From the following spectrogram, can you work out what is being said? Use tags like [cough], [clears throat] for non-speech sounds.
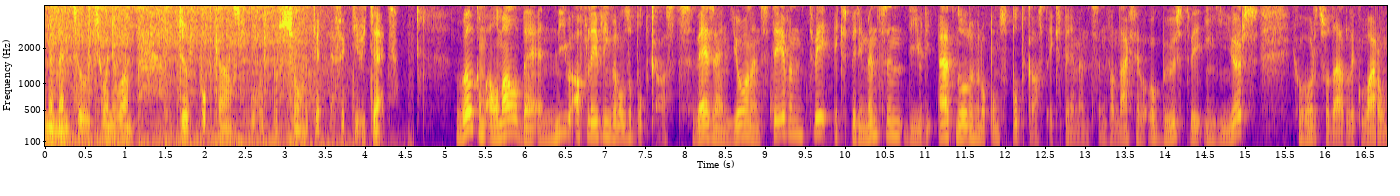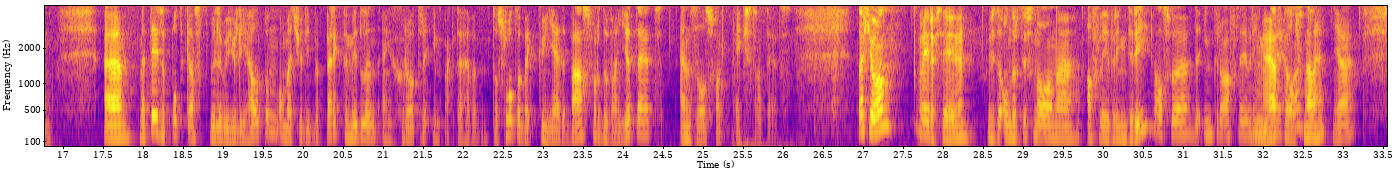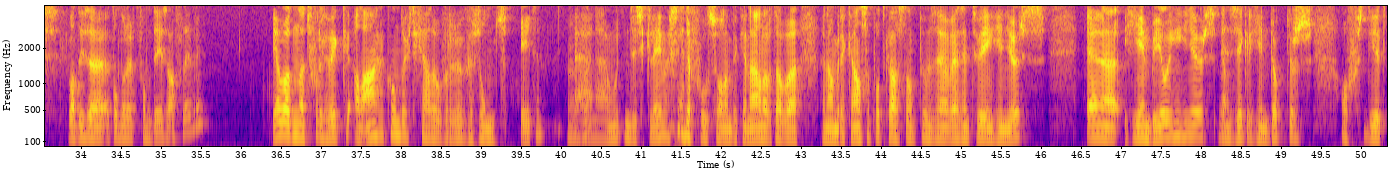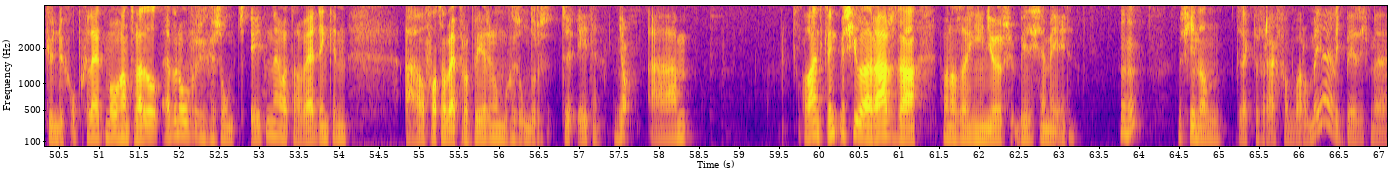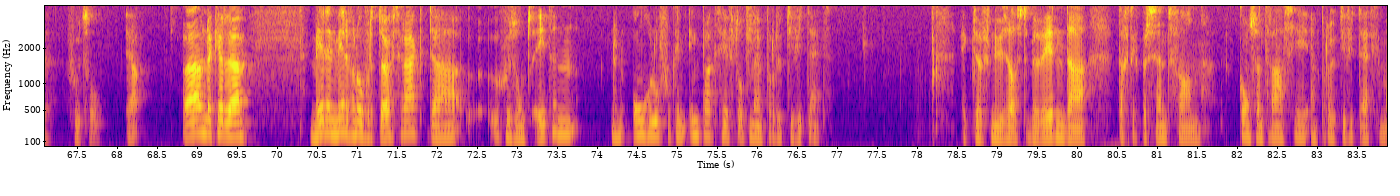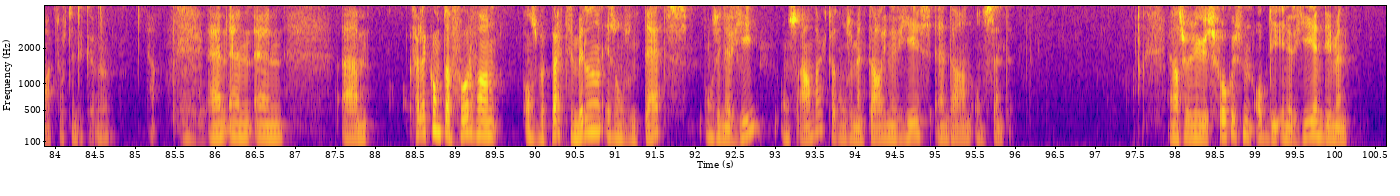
Memento 21, de podcast over persoonlijke effectiviteit. Welkom allemaal bij een nieuwe aflevering van onze podcast. Wij zijn Johan en Steven, twee experimenten die jullie uitnodigen op ons podcast-experiment. En vandaag zijn we ook bewust twee ingenieurs, gehoord zo dadelijk waarom. Uh, met deze podcast willen we jullie helpen om met jullie beperkte middelen een grotere impact te hebben. Ten slotte kun jij de baas worden van je tijd en zelfs van extra tijd. Dag Johan. Hoi, dag Steven. We zitten ondertussen al een uh, aflevering 3, als we de intro-aflevering Ja, het gaat al snel, hè? Ja. Wat is uh, het onderwerp van deze aflevering? Ja, we hadden het vorige week al aangekondigd. Het gaat over gezond eten. -huh. En uh, we moeten een disclaimer, en [laughs] dat voelt wel een beetje aan of dat we een Amerikaanse podcast aan het doen zijn. Wij zijn twee ingenieurs. En uh, geen bio-ingenieurs ja. en zeker geen dokters of dieetkundig opgeleid mogen het wel hebben over gezond eten en wat dat wij denken, uh, of wat dat wij proberen om gezonder te eten. Ja. Um, voilà, het klinkt misschien wel raar dat we als ingenieur bezig zijn met eten. -huh. Misschien dan direct de vraag van waarom ben je eigenlijk bezig met voedsel? Ja, ik er uh, meer en meer van overtuigd raak dat gezond eten een ongelooflijke impact heeft op mijn productiviteit. Ik durf nu zelfs te beweren dat 80% van concentratie en productiviteit gemaakt wordt in de keuken. Ja. En, en, en um, verder komt dat voor van ons beperkte middelen is onze tijd, onze energie, onze aandacht, wat onze mentale energie is, en dan ons centen. En als we nu eens focussen op die energie en die,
